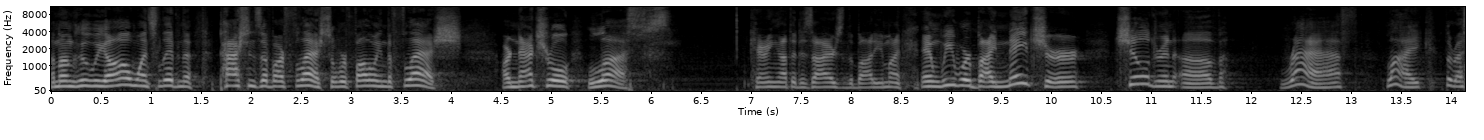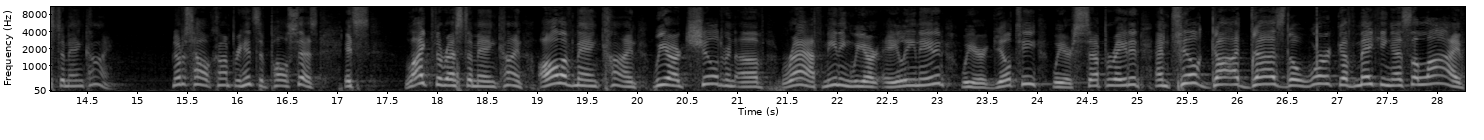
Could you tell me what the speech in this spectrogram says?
among who we all once lived in the passions of our flesh. So we're following the flesh, our natural lusts, carrying out the desires of the body and mind. And we were by nature children of wrath like the rest of mankind. Notice how comprehensive Paul says. It's like the rest of mankind. All of mankind, we are children of wrath, meaning we are alienated, we are guilty, we are separated until God does the work of making us alive.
